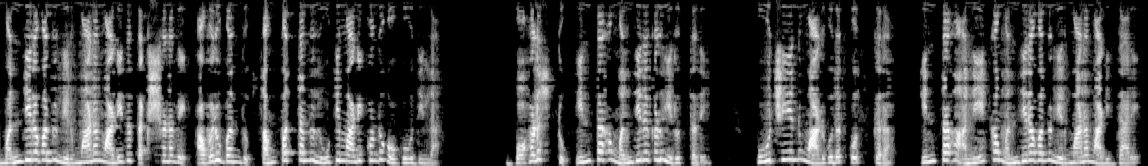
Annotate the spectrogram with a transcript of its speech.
ಮಂದಿರವನ್ನು ನಿರ್ಮಾಣ ಮಾಡಿದ ತಕ್ಷಣವೇ ಅವರು ಬಂದು ಸಂಪತ್ತನ್ನು ಲೂಟಿ ಮಾಡಿಕೊಂಡು ಹೋಗುವುದಿಲ್ಲ. ಬಹಳಷ್ಟು ಇಂತಹ ಮಂದಿರಗಳು ಇರುತ್ತದೆ. ಪೂಜೆಯನ್ನು ಮಾಡುವುದಕ್ಕೋಸ್ಕರ ಇಂತಹ ಅನೇಕ ಮಂದಿರವನ್ನು ನಿರ್ಮಾಣ ಮಾಡಿದ್ದಾರೆ.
